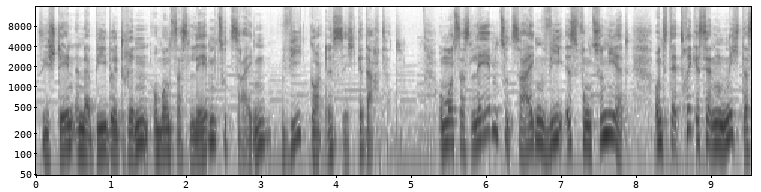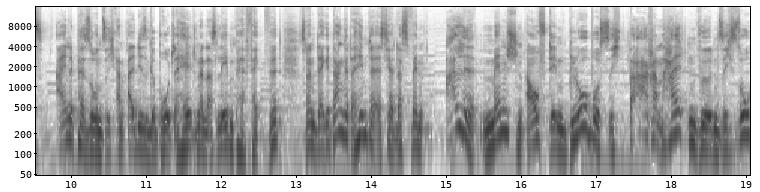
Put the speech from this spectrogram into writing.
Sie stehen in der Bibel drin, um uns das Leben zu zeigen, wie Gott es sich gedacht hat um uns das Leben zu zeigen, wie es funktioniert. Und der Trick ist ja nun nicht, dass eine Person sich an all diese Gebote hält und dann das Leben perfekt wird, sondern der Gedanke dahinter ist ja, dass wenn alle Menschen auf dem Globus sich daran halten würden, sich so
